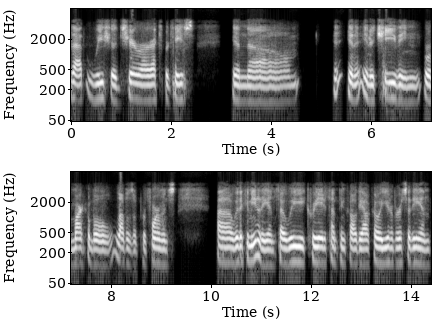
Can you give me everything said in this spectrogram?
that we should share our expertise in um, in, in achieving remarkable levels of performance uh, with the community, and so we created something called the Alcoa University, and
